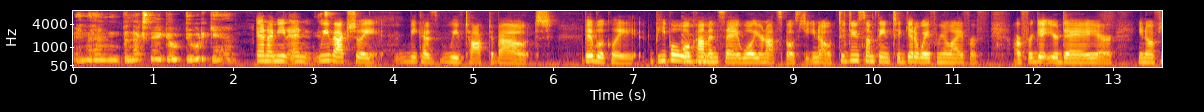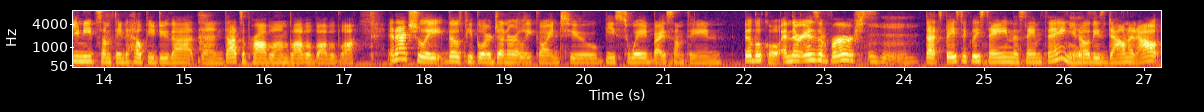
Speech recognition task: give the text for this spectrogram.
And then the next day, go do it again. And I mean, and we've actually, because we've talked about biblically, people will come mm-hmm. and say, well, you're not supposed to, you know, to do something to get away from your life or, or forget your day or, you know, if you need something to help you do that, then that's a problem, blah, blah, blah, blah, blah. And actually, those people are generally going to be swayed by something biblical. And there is a verse mm-hmm. that's basically saying the same thing, you know, these down and out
